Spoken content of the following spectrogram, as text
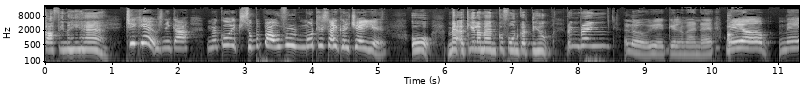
काफ़ी नहीं हैं. ठीक है उसने कहा मेरे को एक सुपर पावरफुल मोटरसाइकिल चाहिए. ओ मैं अकेला मैन को फ़ोन करती हूँ। ब्रिंग ब्रिंग हेलो ये अकेला मैन है। मैं अब मैं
